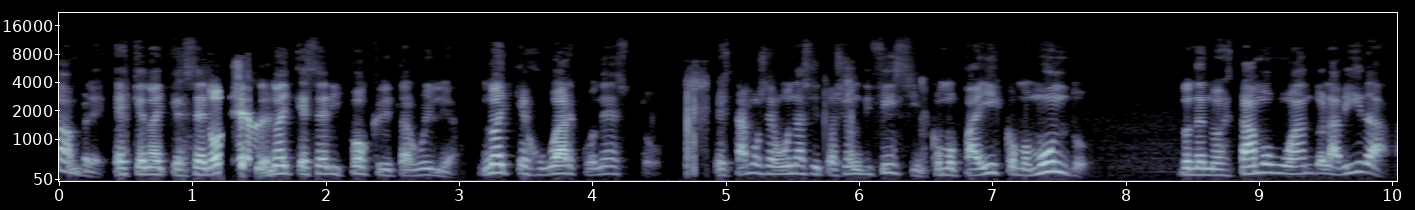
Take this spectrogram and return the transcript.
No, hombre, es que no hay que ser, no, hay que ser hipócrita, William. No hay que jugar con esto. Estamos en una situación difícil como país, como mundo, donde nos estamos jugando la vida,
